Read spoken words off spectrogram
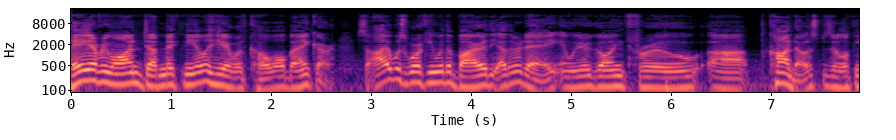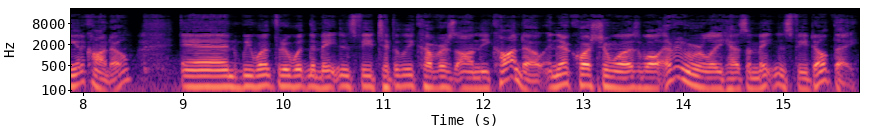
Hey everyone, Doug McNeilly here with Coldwell Banker. So I was working with a buyer the other day and we were going through uh, condos because they're looking at a condo and we went through what the maintenance fee typically covers on the condo. And their question was, well, everyone really has a maintenance fee, don't they?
